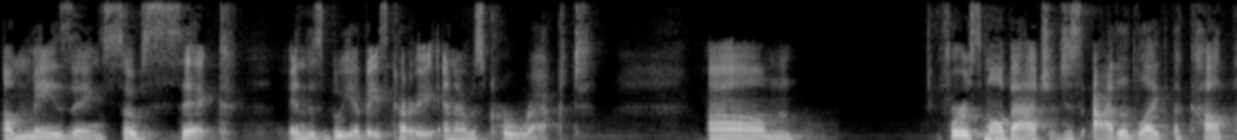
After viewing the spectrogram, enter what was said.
amazing, so sick. in this bouillabaisse curry, and I was correct. Um, for a small batch, I just added like a cup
